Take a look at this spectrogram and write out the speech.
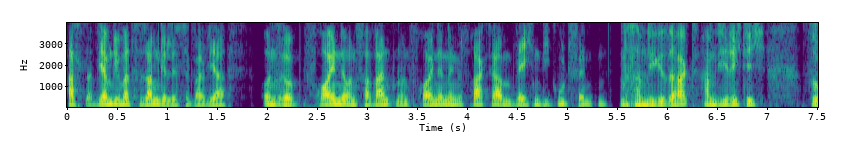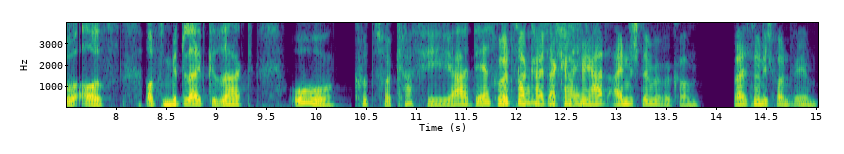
hast wir haben die mal zusammengelistet, weil wir unsere Freunde und Verwandten und Freundinnen gefragt haben, welchen die gut finden. Was haben die gesagt? Haben die richtig so aus, aus Mitleid gesagt, oh, kurz vor Kaffee, ja, der ist Kurz vor kalter so. Kaffee hat eine Stimme bekommen. Weiß nur nicht von wem.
